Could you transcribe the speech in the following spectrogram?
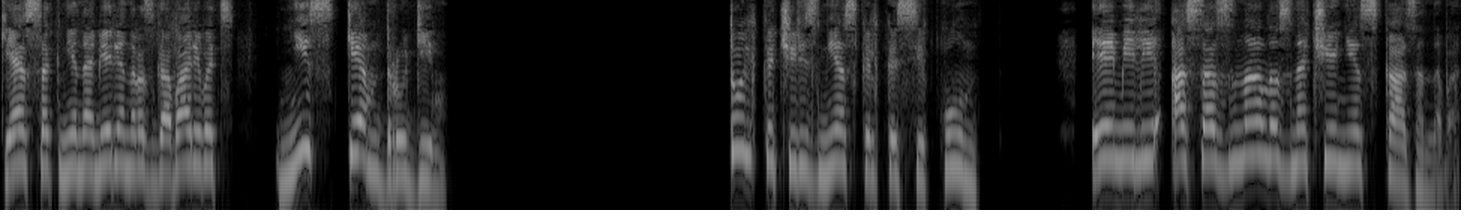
Кесок не намерен разговаривать ни с кем другим. Только через несколько секунд Эмили осознала значение сказанного,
